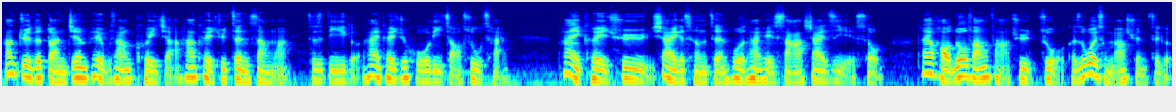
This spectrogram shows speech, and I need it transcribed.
他觉得短剑配不上盔甲，他可以去镇上买，这是第一个。他也可以去湖里找素材，他也可以去下一个城镇，或者他可以杀下一只野兽。他有好多方法去做，可是为什么要选这个？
